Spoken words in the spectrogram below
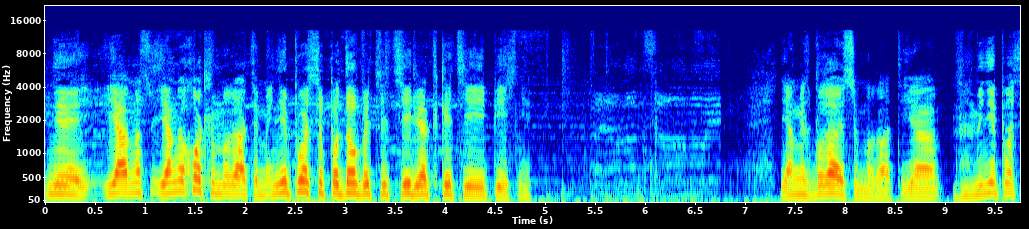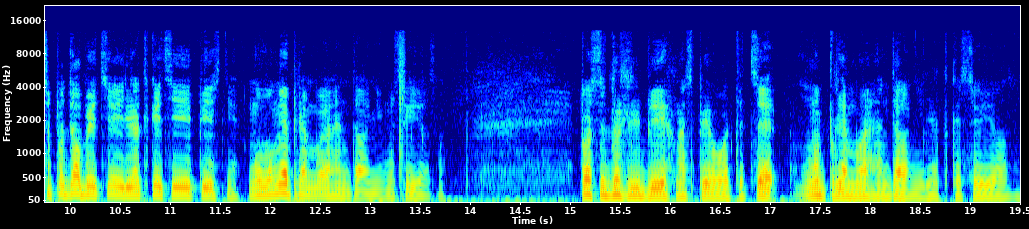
Ні, я не, я не хочу мирати, мені просто подобаються ці рядки цієї пісні. Я не збираюся вмирати, я... мені просто подобаються рядки цієї пісні. Ну вони прям легендарні, ну серйозно. Просто дуже люблю їх наспівувати. Це ну прям легендарні рядки, серйозно.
